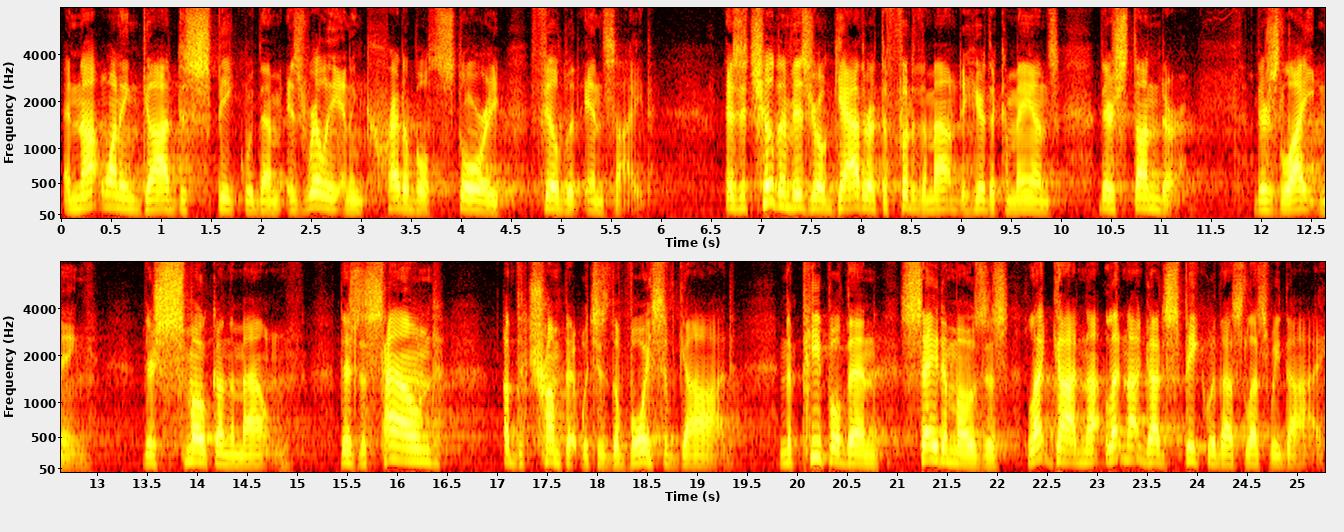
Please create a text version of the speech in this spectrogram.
and not wanting God to speak with them is really an incredible story filled with insight. As the children of Israel gather at the foot of the mountain to hear the commands, there's thunder there's lightning, there's smoke on the mountain, there's the sound of the trumpet, which is the voice of God. And the people then say to Moses, let, God not, let not God speak with us lest we die.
